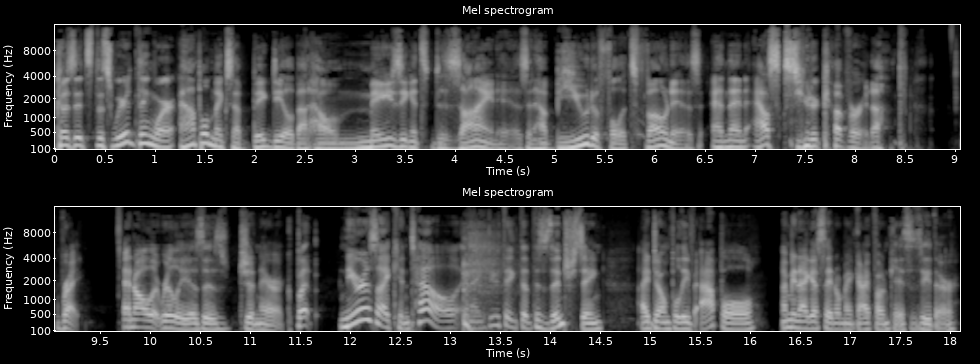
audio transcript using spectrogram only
Because it's this weird thing where Apple makes a big deal about how amazing its design is and how beautiful its phone is, and then asks you to cover it up. Right. And all it really is is generic. But near as I can tell, and I do think that this is interesting, I don't believe Apple. I mean, I guess they don't make iPhone cases either,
